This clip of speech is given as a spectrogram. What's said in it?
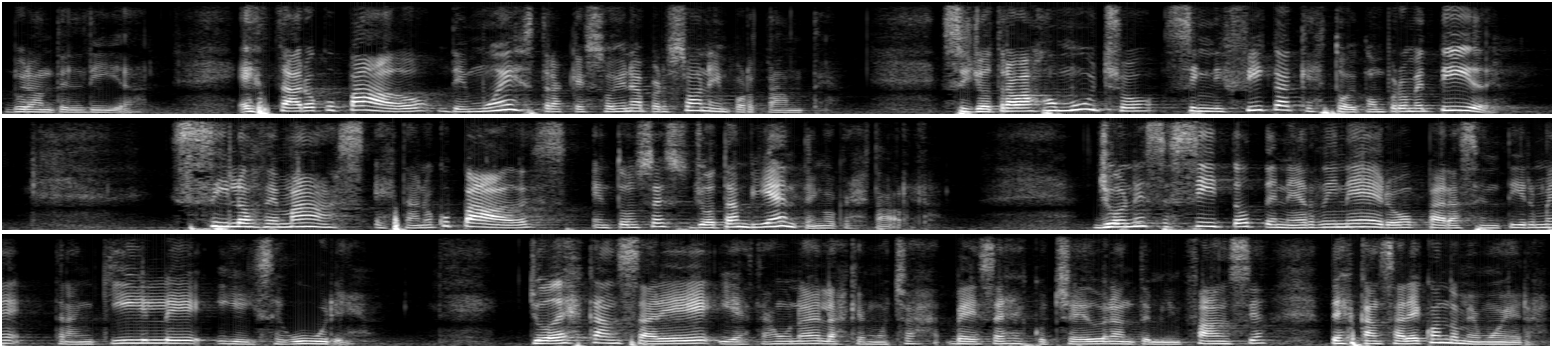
durante el día. Estar ocupado demuestra que soy una persona importante. Si yo trabajo mucho, significa que estoy comprometida. Si los demás están ocupados, entonces yo también tengo que estarlo. Yo necesito tener dinero para sentirme tranquila y segura. Yo descansaré, y esta es una de las que muchas veces escuché durante mi infancia, descansaré cuando me muera.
